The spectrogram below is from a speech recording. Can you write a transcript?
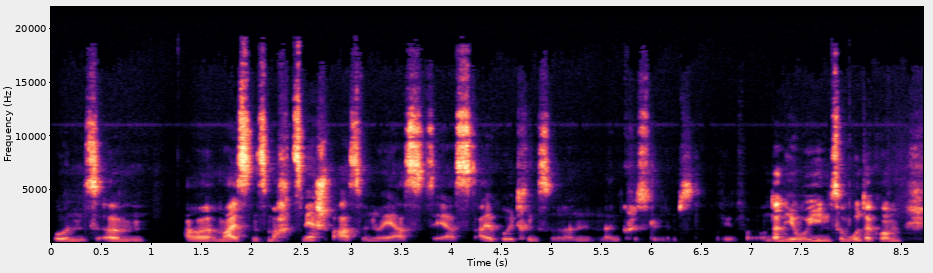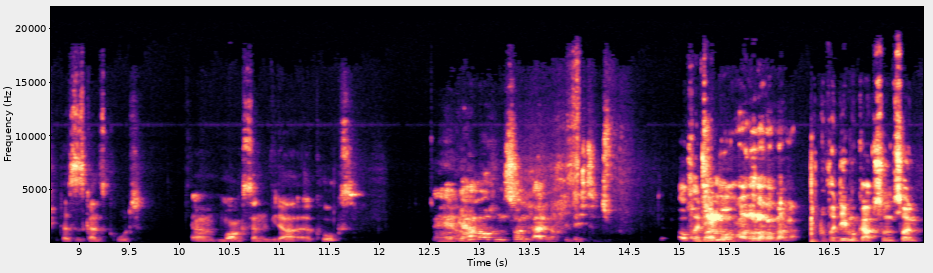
Und ähm, aber meistens macht es mehr Spaß, wenn du erst, erst Alkohol trinkst und dann, dann Crystal nimmst. Auf jeden Fall. Und dann Heroin zum Runterkommen, das ist ganz gut. Ähm, morgens dann wieder äh, Koks. Äh, Ja. Wir haben auch einen Song gerade noch gedichtet. Auf der Demo. Auf der Demo gab es so einen Song.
